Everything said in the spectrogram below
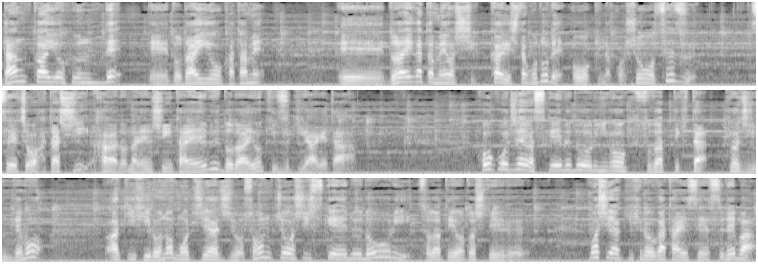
段階を踏んで、えー、土台を固め、えー、土台固めをしっかりしたことで大きな故障をせず、成長を果たし、ハードな練習に耐える土台を築き上げた。高校時代はスケール通りに大きく育ってきた巨人でも、秋広の持ち味を尊重しスケール通り育てようとしている。もし秋広が大成すれば、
